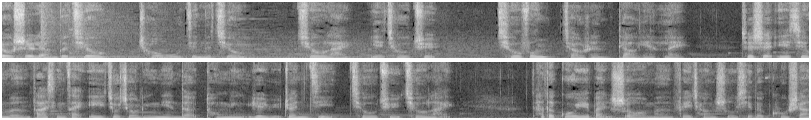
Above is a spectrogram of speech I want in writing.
又是凉的秋，愁无尽的秋，秋来也秋去，秋风叫人掉眼泪。这是叶倩文发行在一九九零年的同名粤语专辑《秋去秋来》，她的国语版是我们非常熟悉的《哭砂》。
